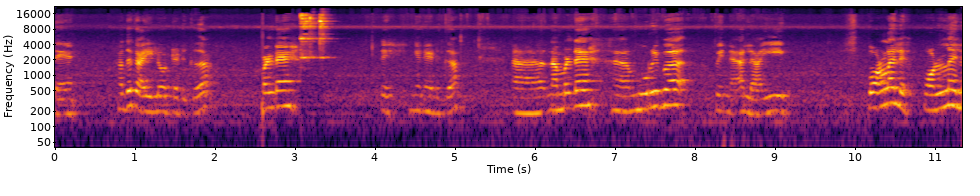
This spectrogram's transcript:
തേൻ. അത് കയ്യിലോട്ട് എടുക്കുക നമ്മളുടെ ഇങ്ങനെ എടുക്കുക. നമ്മളുടെ മുറിവ് പിന്നെ അല്ല ഈ പൊള്ളൽ പൊള്ളൽ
